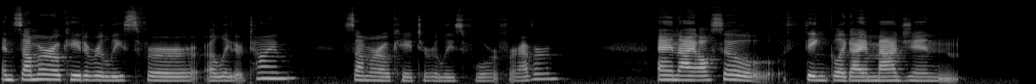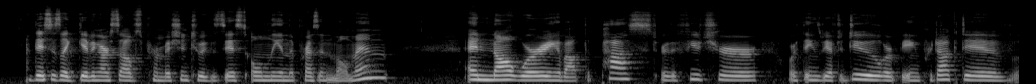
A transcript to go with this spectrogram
And some are okay to release for a later time, some are okay to release for forever, and I also think, like, I imagine this is like giving ourselves permission to exist only in the present moment and not worrying about the past or the future or things we have to do or being productive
